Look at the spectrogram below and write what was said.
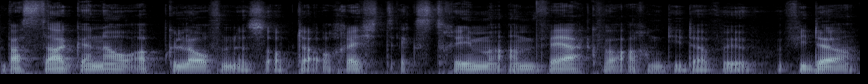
was da genau abgelaufen ist, ob da auch Rechtsextreme am Werk waren, die da wieder,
